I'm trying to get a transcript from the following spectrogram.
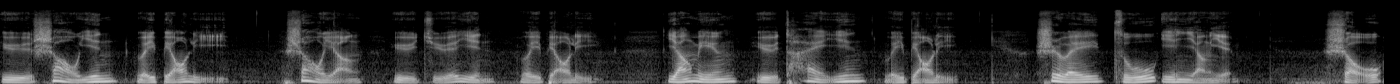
与少阴为表里，少阳与厥阴为表里，阳明与太阴为表里，是为足阴阳也。手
